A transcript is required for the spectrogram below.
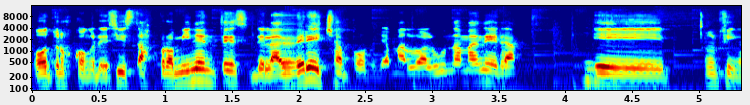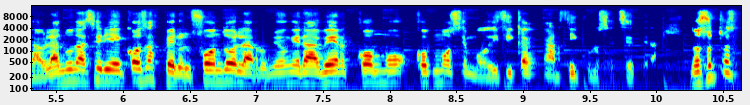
otros congresistas prominentes de la derecha, por llamarlo de alguna manera, Eh, en fin, hablando una serie de cosas, pero el fondo de la reunión era ver cómo, cómo se modifican artículos, etcétera. Nosotros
